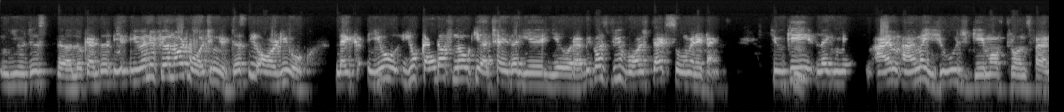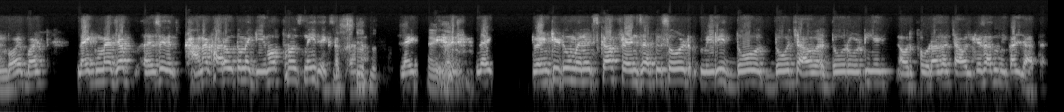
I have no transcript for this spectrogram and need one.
you just uh, look at the even if you're not watching it, just the audio. Like you you kind of know कि अच्छा इधर ये ये हो रहा है because we watched that so many times. क्योंकि like I am I am huge Game of Thrones fan boy मैं जब ऐसे खाना खा रहा हूँ तो मैं गेम ऑफ़ थ्रोन्स नहीं देख सकता ना like like twenty two minutes का फ्रेंड्स एपिसोड मेरी दो दो चावल दो रोटी और थोड़ा सा चावल के साथ निकल जाता है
